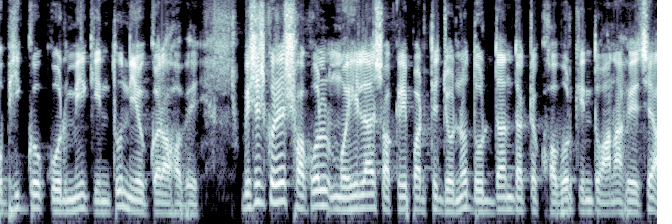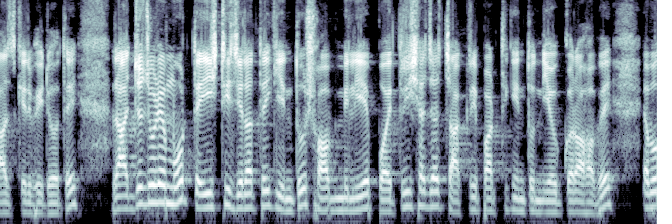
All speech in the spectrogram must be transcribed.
অভিজ্ঞ কর্মী কিন্তু নিয়োগ করা হবে। বিশেষ করে সকল মহিলা চাকরি প্রার্থীর জন্য দুর্দান্ত একটা খবর কিন্তু আনা হয়েছে আজকের ভিডিওতে। রাজ্য জুড়ে মোট তেইশটি জেলাতেই কিন্তু সব মিলিয়ে পঁয়ত্রিশ হাজার চাকরি প্রার্থী কিন্তু নিয়োগ করা হবে এবং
